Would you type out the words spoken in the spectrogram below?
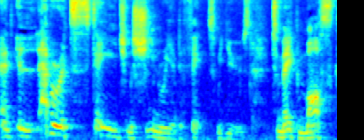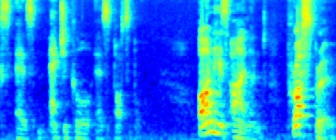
And elaborate stage machinery and effects were used to make masks as magical as possible. On his island, Prospero,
